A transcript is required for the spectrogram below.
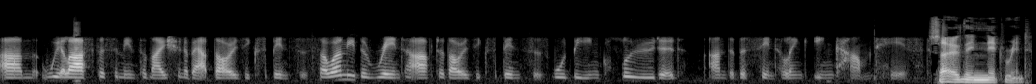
um, we'll ask for some information about those expenses. So only the rent after those expenses would be included under the Centrelink income test. So the net rent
